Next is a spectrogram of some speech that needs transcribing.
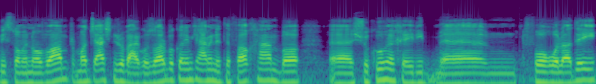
20 نوامبر. ما جشنی رو برگزار بکنیم که همین اتفاق هم با شکوه خیلی ای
